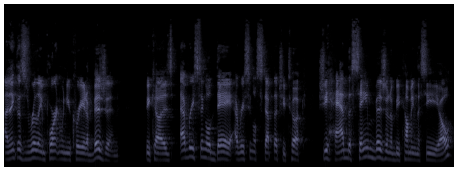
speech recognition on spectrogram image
I think this is really important when you create a vision because every single day, every single step that she took, she had the same vision of becoming the CEO.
